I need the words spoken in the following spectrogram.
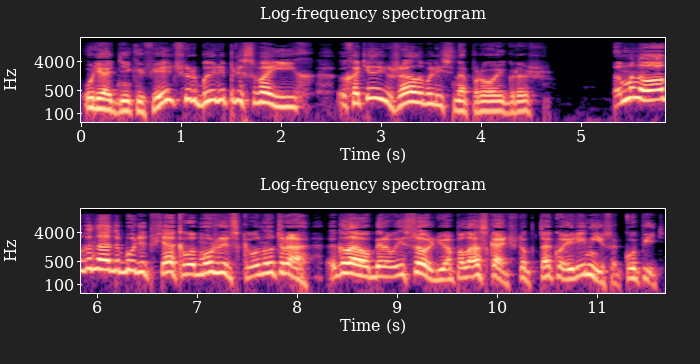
Урядник и фельдшер были при своих, хотя и жаловались на проигрыш. Много надо будет всякого мужицкого нутра глауберовой солью ополоскать, чтоб такой ремисок купить,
